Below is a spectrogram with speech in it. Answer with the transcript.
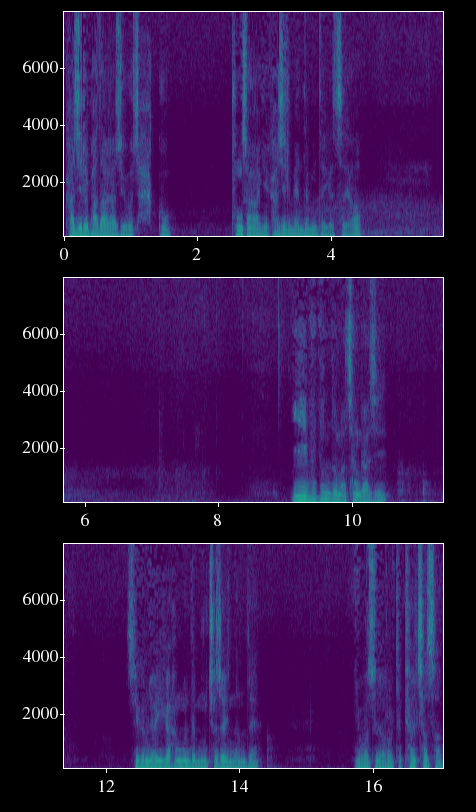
가지를 받아가지고 자꾸 풍성하게 가지를 만들면 되겠어요. 이 부분도 마찬가지. 지금 여기가 한 군데 뭉쳐져 있는데 이것을 이렇게 펼쳐서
